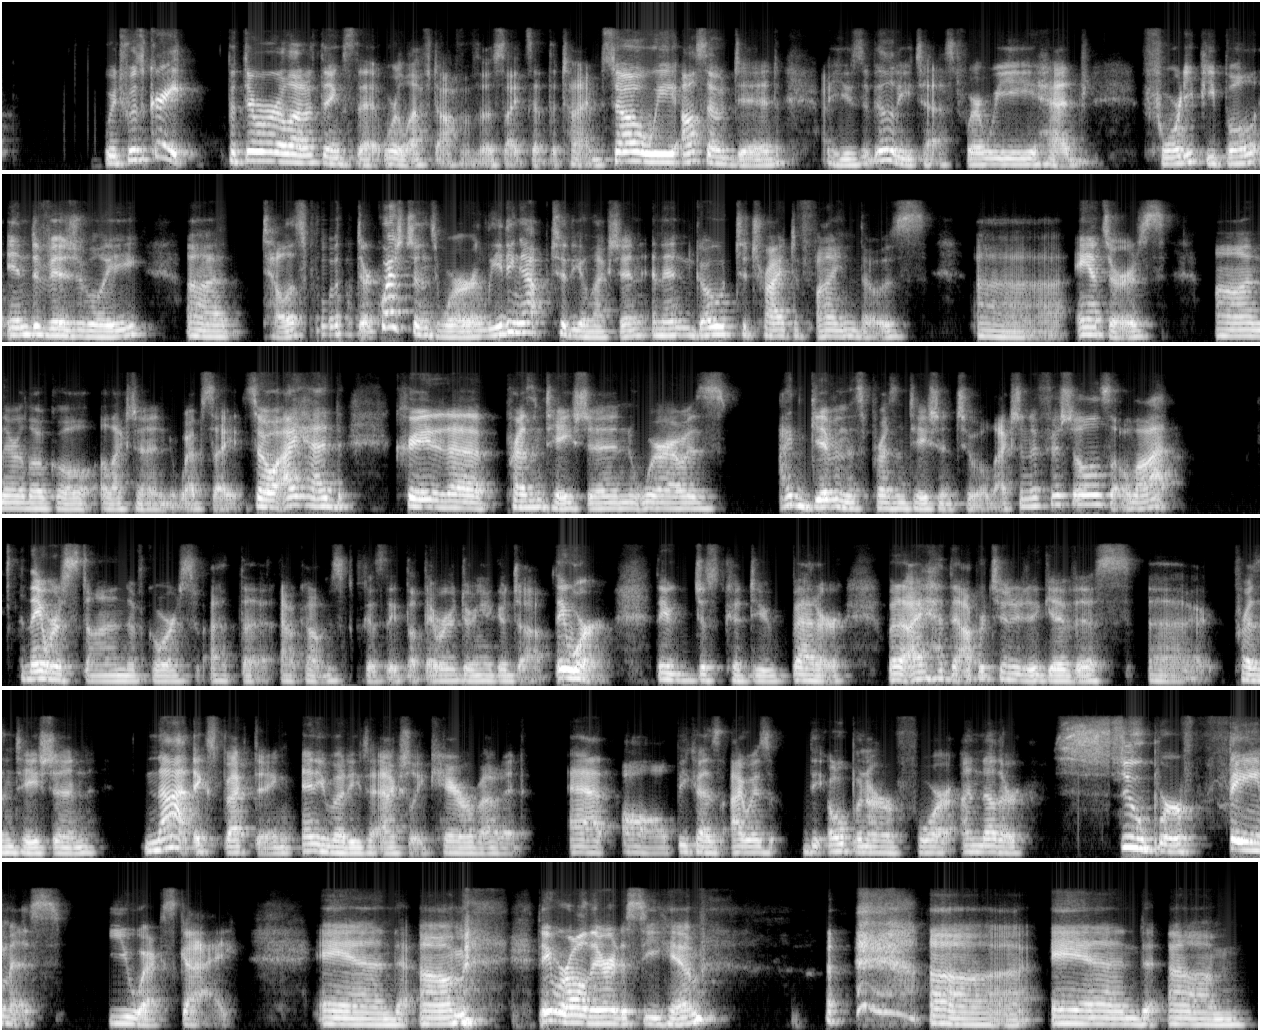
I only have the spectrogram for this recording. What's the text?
which was great but there were a lot of things that were left off of those sites at the time. So we also did a usability test where we had 40 people individually uh, tell us what their questions were leading up to the election and then go to try to find those uh, answers on their local election website. So I had created a presentation where I was, I'd given this presentation to election officials a lot And they were stunned, of course, at the outcomes because they thought they were doing a good job. They were, they just could do better. But I had the opportunity to give this uh, presentation, not expecting anybody to actually care about it at all, because I was the opener for another super famous UX guy. And um, they were all there to see him. uh, and um,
